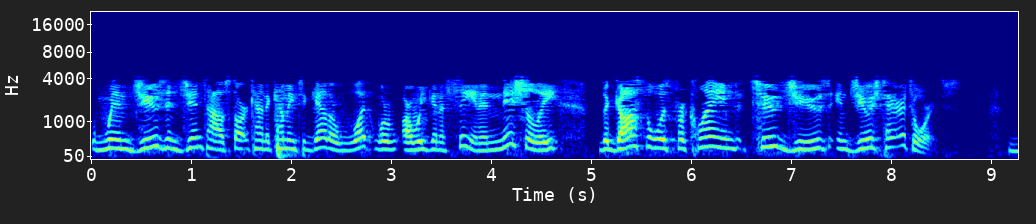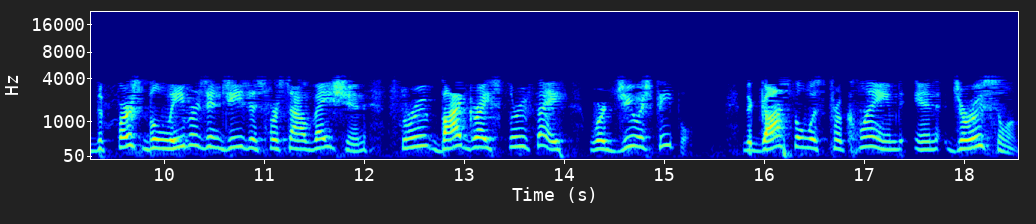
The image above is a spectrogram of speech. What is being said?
When Jews and Gentiles start kind of coming together, what are we going to see? And initially, the gospel was proclaimed to Jews in Jewish territories. The first believers in Jesus for salvation through by grace through faith were Jewish people. The gospel was proclaimed in Jerusalem.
